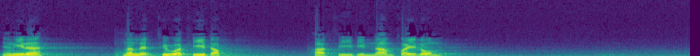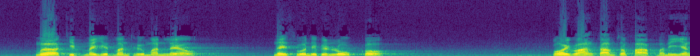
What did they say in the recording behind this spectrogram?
อย่างนี้นะ นั่นแหละชื่อว่าที่ดับธาตุสี่ดินน้ำไฟลมเมื่อจิตไม่ยึดมั่นถือมั่นแล้ว ในส่วนที่เป็นรูปก็ ปล่อยวางตามสภาพบันนี้ยัง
